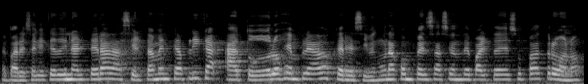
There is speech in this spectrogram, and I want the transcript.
me parece que quedó inalterada, ciertamente aplica a todos los empleados que reciben una compensación de parte de su patrono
